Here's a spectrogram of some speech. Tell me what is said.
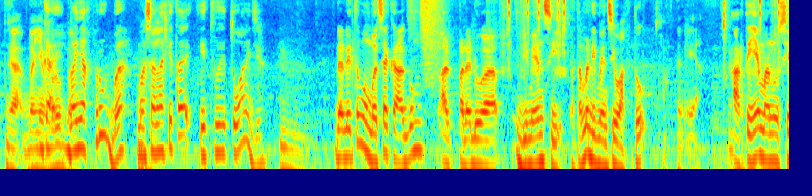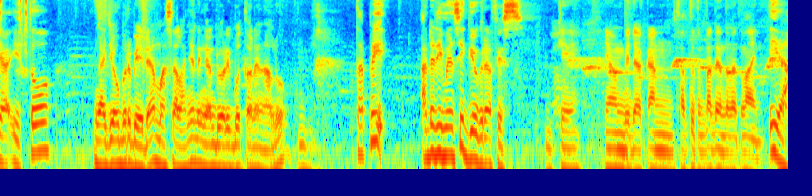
Nggak banyak nggak berubah. banyak berubah. Masalah kita itu-itu aja. Hmm. Dan itu membuat saya kagum pada dua dimensi. Pertama dimensi waktu, Iya. Artinya manusia itu nggak jauh berbeda masalahnya dengan 2000 tahun yang lalu. Tapi ada dimensi geografis. Oke. Yang membedakan satu tempat dengan tempat lain. Iya.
